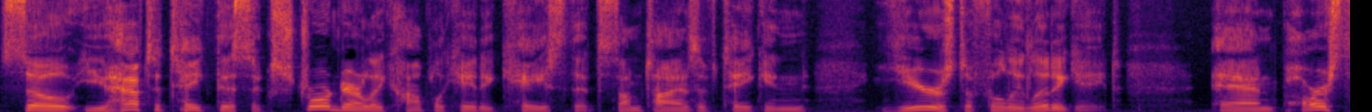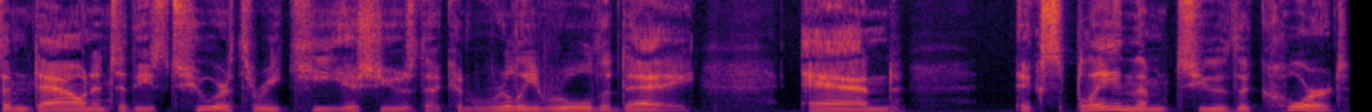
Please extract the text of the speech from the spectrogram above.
So you have to take this extraordinarily complicated case that sometimes have taken years to fully litigate and parse them down into these two or three key issues that can really rule the day and explain them to the court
